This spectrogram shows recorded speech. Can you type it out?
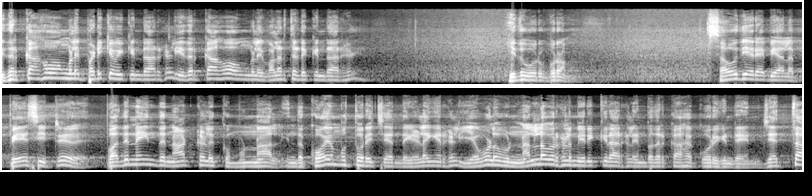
இதற்காகவோ அவங்களை படிக்க வைக்கின்றார்கள் இதற்காகவோ அவங்களை வளர்த்தெடுக்கின்றார்கள். இது ஒரு புறம். சவுதி அரேபியாவில் பேசிட்டு பதினைந்து நாட்களுக்கு முன்னால் இந்த கோயம்புத்தூரை சேர்ந்த இளைஞர்கள் எவ்வளவு நல்லவர்களும் இருக்கிறார்கள் என்பதற்காக கூறுகின்றேன். ஜெத்தா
